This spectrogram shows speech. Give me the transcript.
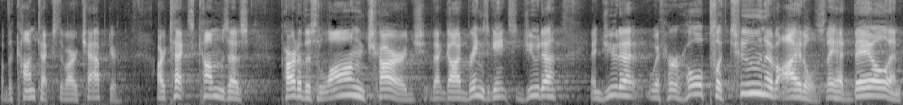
of the context of our chapter. Our text comes as part of this long charge that God brings against Judah, and Judah with her whole platoon of idols. They had Baal and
